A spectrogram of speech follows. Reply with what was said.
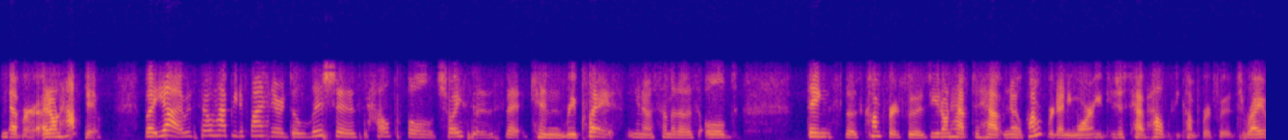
Never. I don't have to. But yeah, I was so happy to find there are delicious, healthful choices that can replace, you know, some of those old things, those comfort foods. You don't have to have no comfort anymore. You can just have healthy comfort foods, right?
